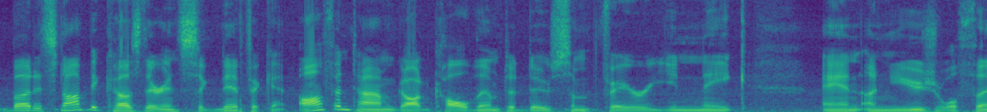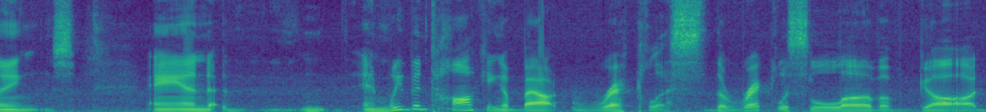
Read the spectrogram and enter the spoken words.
but it's not because they're insignificant. Oftentimes, God called them to do some very unique and unusual things. And and we've been talking about reckless, the reckless love of God.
